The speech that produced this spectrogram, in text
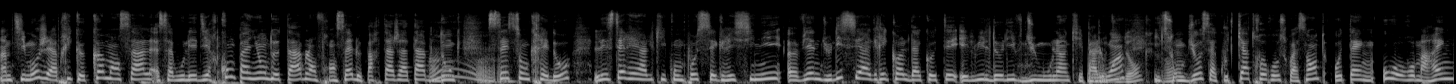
un petit mot. J'ai appris que Commensal, ça voulait dire compagnon de table en français, le partage à table. Donc, Oh. c'est son credo. Les céréales qui composent ces grissini euh, viennent du lycée agricole d'à côté et l'huile d'olive du moulin qui est pas Bah, loin. donc. Ils sont bio, ça coûte 4,60 euros au ou au romarin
